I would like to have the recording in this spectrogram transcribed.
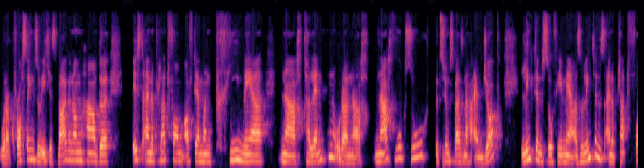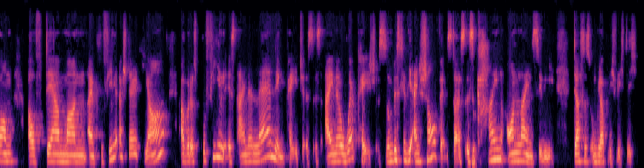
oder Crossing, so wie ich es wahrgenommen habe, ist eine Plattform, auf der man primär nach Talenten oder nach Nachwuchs sucht, beziehungsweise nach einem Job. LinkedIn ist so viel mehr. Also LinkedIn ist eine Plattform, auf der man ein Profil erstellt, ja, aber das Profil ist eine Landingpage, es ist eine Webpage, es ist so ein bisschen wie ein Schaufenster, es ist kein Online-CV. Das ist unglaublich wichtig.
